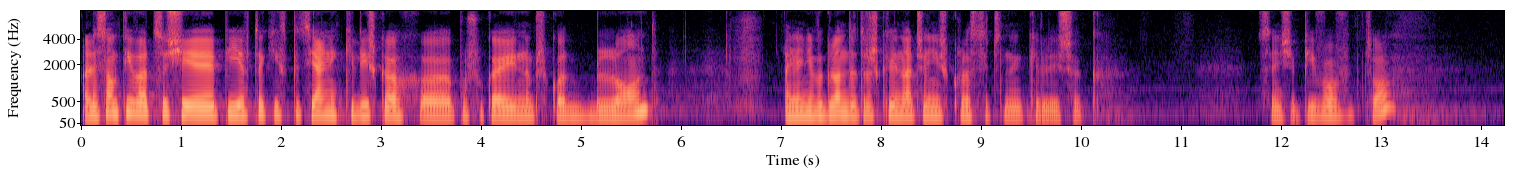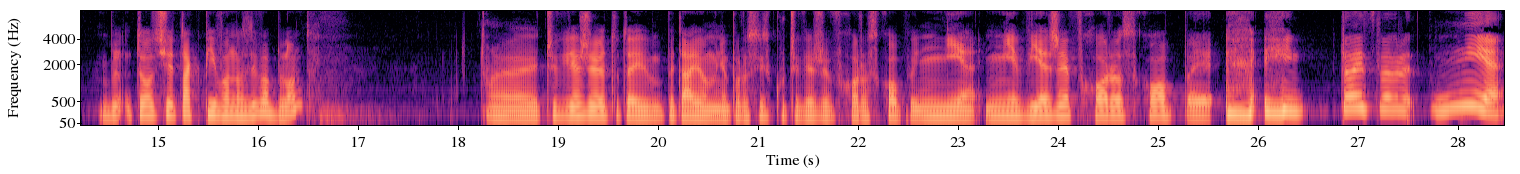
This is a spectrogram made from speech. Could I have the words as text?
Ale są piwa, co się pije w takich specjalnych kieliszkach. E, poszukaj na przykład blond. Ale nie wygląda troszkę inaczej niż klasyczny kieliszek. W sensie piwo, co? To się tak piwo nazywa? Blond? E, czy wierzę, tutaj pytają mnie po rosyjsku, czy wierzę w horoskopy? Nie, nie wierzę w horoskopy. I to jest pewne. Nie!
